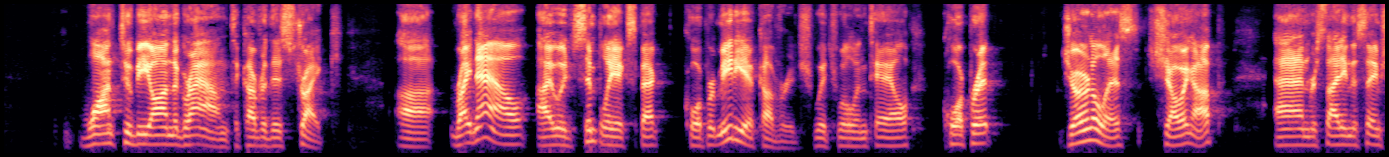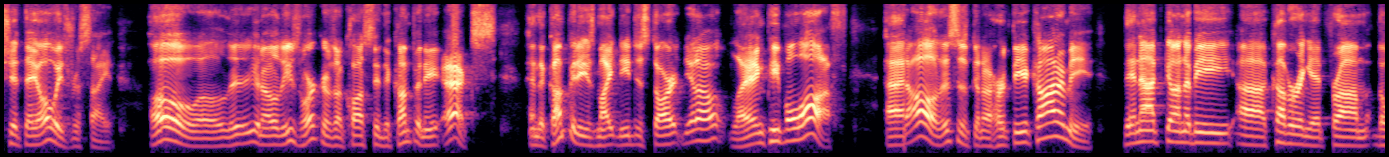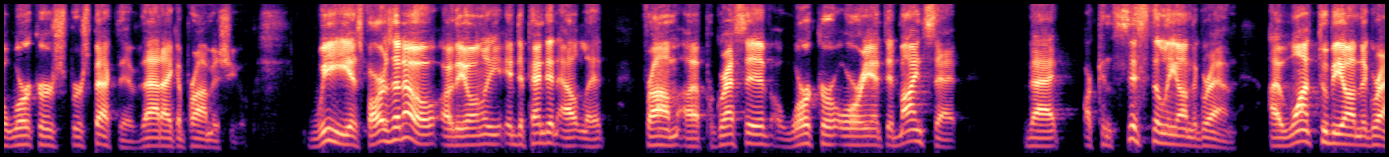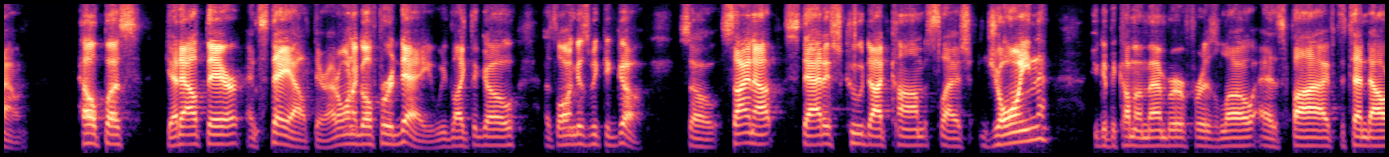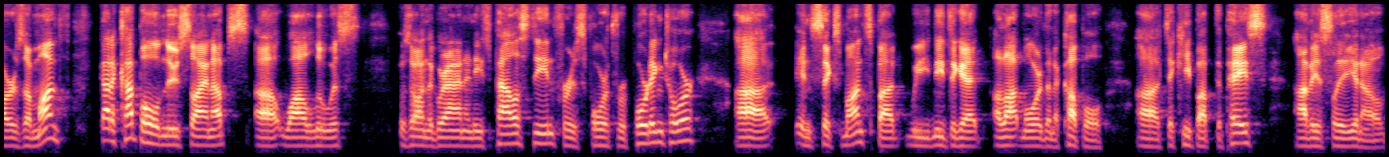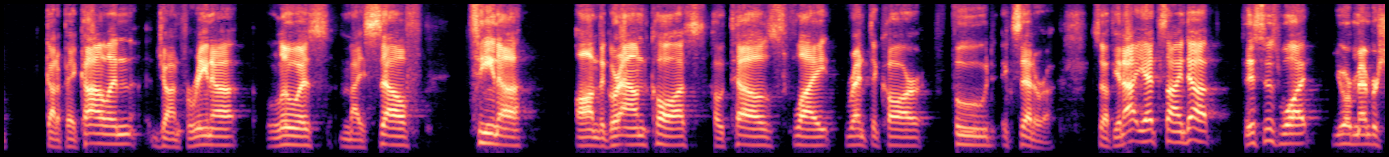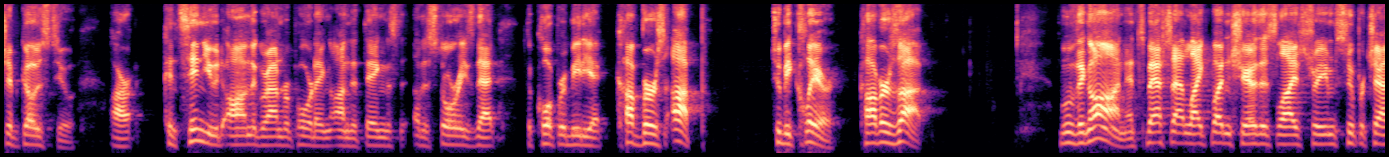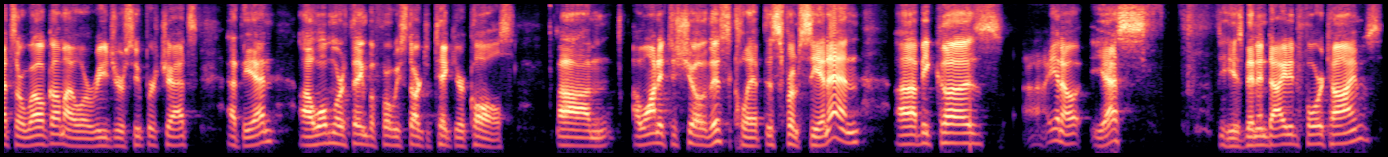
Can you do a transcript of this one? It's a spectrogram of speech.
want to be on the ground to cover this strike. Uh, right now, I would simply expect corporate media coverage, which will entail corporate journalists showing up and reciting the same shit they always recite. Oh, well, you know, these workers are costing the company X, and the companies might need to start, you know, laying people off. And oh, this is going to hurt the economy. They're not going to be uh, covering it from the worker's perspective. That I can promise you. We, as far as I know, are the only independent outlet from a progressive, worker oriented mindset that are consistently on the ground. I want to be on the ground help us get out there and stay out there. I don't want to go for a day. We'd like to go as long as we could go. So sign up statuscoup.com slash join. You can become a member for as low as five to ten dollars a month. Got a couple new signups uh, while Lewis was on the ground in East Palestine for his fourth reporting tour uh, in six months, but we need to get a lot more than a couple uh, to keep up the pace. Obviously, you know, got to pay Colin, Jon Farina, Lewis, myself, Tina on the ground costs, hotels, flight, rent a car, food, etc. So if you're not yet signed up, this is what your membership goes to. Our continued on the ground reporting on the things, of the stories that the corporate media covers up. To be clear, covers up. Moving on and smash that like button, share this live stream. Super chats are welcome. I will read your super chats at the end. Uh, one more thing before we start to take your calls. Um, I wanted to show this clip. This is from CNN uh, because, uh, you know, yes, he's been indicted four times.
